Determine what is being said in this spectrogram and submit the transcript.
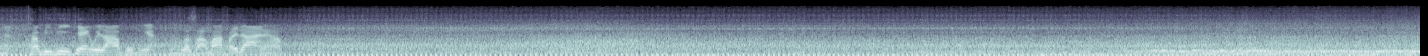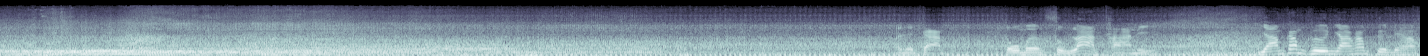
เนี่ยถ้าพี่ๆแจ้งเวลาผมเนี่ยผมก็สามารถไปได้นะครับรรยากาศ ตัวเมืองสุราษฎร์ธานี ยามค่ำคืน ยามค่ำคืนเลยครับ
